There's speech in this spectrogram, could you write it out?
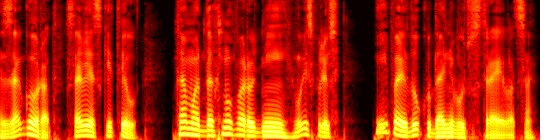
За город, в советский тыл. Там отдохну пару дней, высплюсь и пойду куда-нибудь устраиваться.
